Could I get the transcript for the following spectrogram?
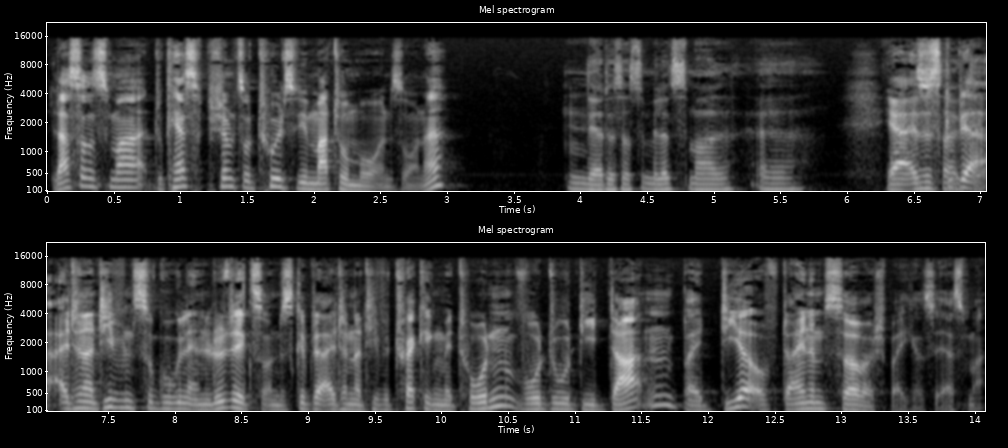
lass uns mal, du kennst bestimmt so Tools wie Matomo und so, ne? Ja, das hast du mir letztes Mal. Äh, ja, also es gibt ja Alternativen zu Google Analytics und es gibt ja alternative Tracking-Methoden, wo du die Daten bei dir auf deinem Server speicherst erstmal.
